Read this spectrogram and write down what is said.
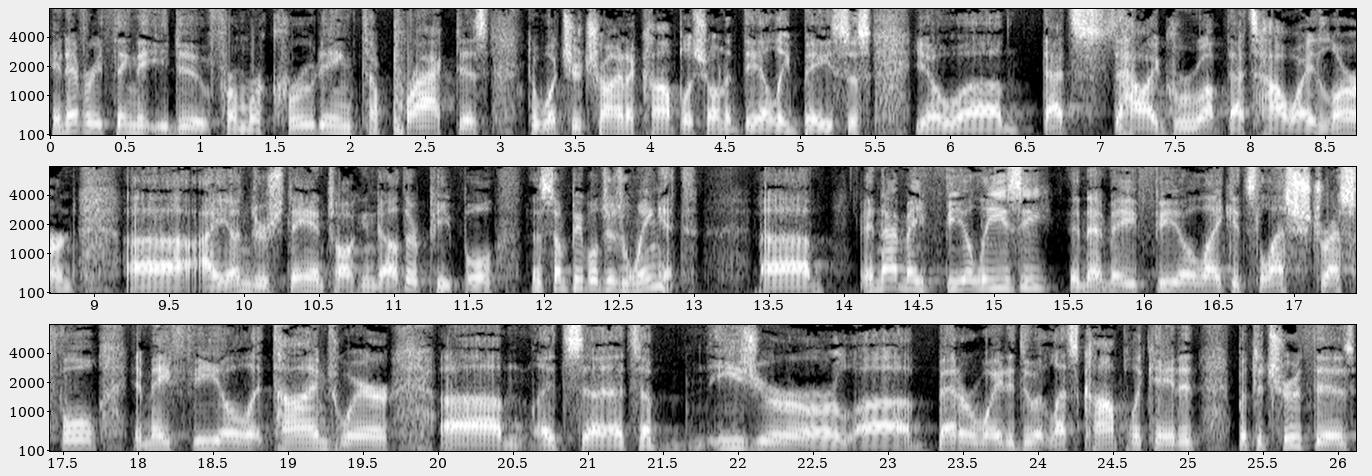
in everything that you do, from recruiting to practice to what you're trying to accomplish on a daily basis. You know, um, that's how I grew up. That's how I learned. Uh, I understand talking to other people that some people just wing it. Uh, and that may feel easy, and that may feel like it's less stressful. It may feel at times where um, it's a, it's a easier or uh, better way to do it, less complicated. But the truth is,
